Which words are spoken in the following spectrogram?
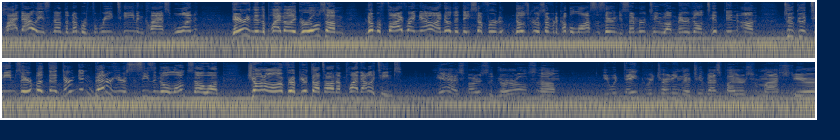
Platte Valley is now the number three team in Class 1 there. And then the Platte Valley girls, um, number five right now. I know that they suffered, those girls suffered a couple losses there in December to uh, Maryville and Tipton. Um, two good teams there, but they're getting better here as the season goes along. So, um, John, I'll offer up your thoughts on um, Platte Valley teams. Yeah, as far as the girls, um, you would think returning their two best players from last year,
